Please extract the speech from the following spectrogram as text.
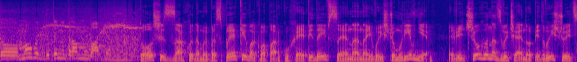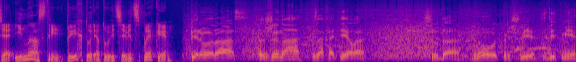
то можуть дитину травмувати. Тож із заходами безпеки в аквапарку Happy Day все на найвищому рівні. Від чого надзвичайно підвищується і настрій тих, хто рятується від спеки. Первый раз жена захотела сюда. Ну вот пришли с детьми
